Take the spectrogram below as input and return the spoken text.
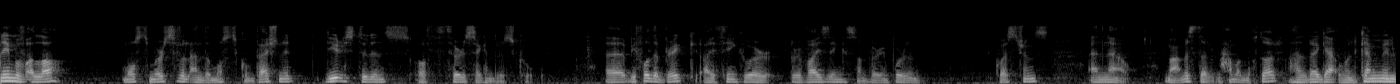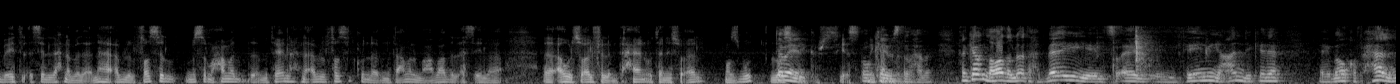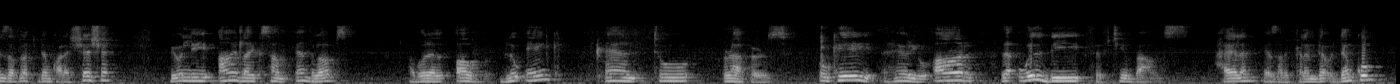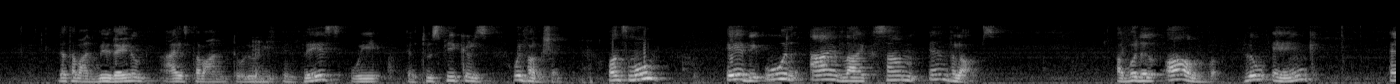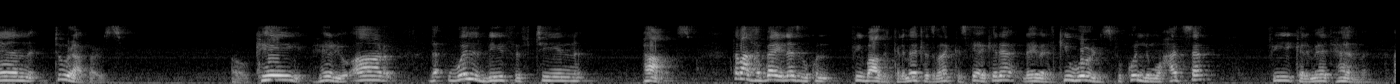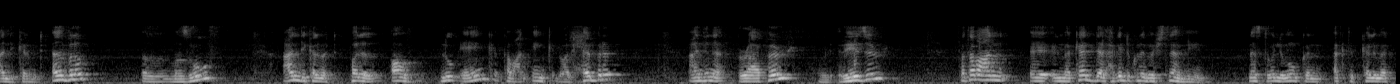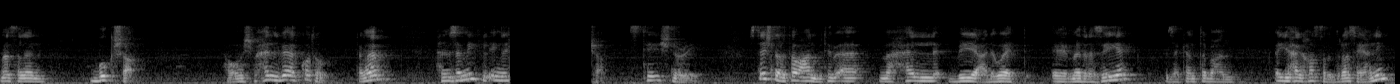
name of Allah, most merciful and the most compassionate, dear students of third secondary school. Uh, before the break, I think we're revising some very important questions. And now, مع مستر محمد مختار هنراجع ونكمل بقية الأسئلة اللي إحنا بدأناها قبل الفصل. مستر محمد متهيألي إحنا قبل الفصل كنا بنتعامل مع بعض الأسئلة. آه، أول سؤال في الامتحان وتاني سؤال. مظبوط؟ تمام. speakers yes okay مستر محمد. هنكمل مع بعض دلوقتي. احبائي السؤال الثاني عندي كده آه، موقف. حال نزل دلوقتي قدامكم على الشاشة؟ بيقول لي I'd like some envelopes a bottle of blue ink and two wrappers okay here you are that will be 15 pounds حالا يظهر الكلام ده قدامكم ده طبعا مين دايلوج عايز طبعا تقولوا لي البليس والتو سبيكرز والفانكشن once more A بيقول I'd like some envelopes a bottle of blue ink and two wrappers. Okay, here you are. That will be 15 pounds. طبعا هتلاقي لازم يكون في بعض الكلمات لازم أركز فيها كده دايما ال key words في كل محادثة في كلمات هامة عندي كلمة envelope المظروف عندي كلمة bottle of blue ink طبعا ink اللي هو الحبر عندنا rubber وال eraser فطبعا آه، المكان ده الحاجات دي كلها بشتريها منين؟ ناس تقول لي ممكن أكتب كلمة مثلا book shop هو مش محل بيع الكتب تمام؟ هنسميه في الإنجليزي stationery stationery طبعا بتبقى محل بيع أدوات آه، مدرسية إذا كان طبعا أي حاجة خاصة بالدراسة يعني.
